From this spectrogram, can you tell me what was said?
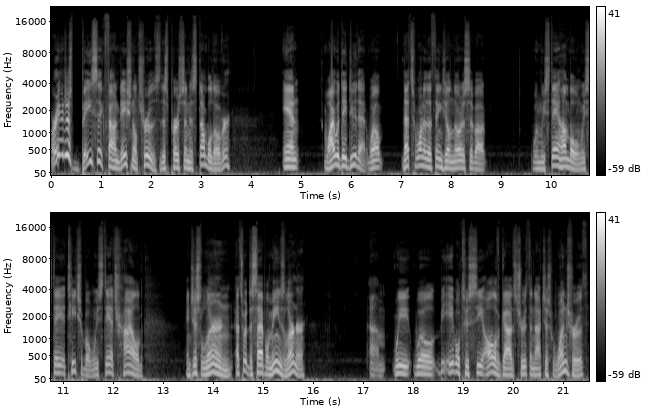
or even just basic foundational truths this person has stumbled over. And why would they do that? Well, that's one of the things you'll notice about when we stay humble, when we stay teachable, when we stay a child and just learn. That's what disciple means, learner. Um, we will be able to see all of God's truth and not just one truth.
